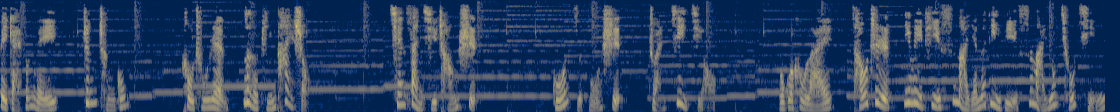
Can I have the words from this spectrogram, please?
被改封为征成公。后出任乐平太守，迁散骑常侍，国子博士，转祭酒。不过后来，曹植因为替司马炎的弟弟司马攸求情，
